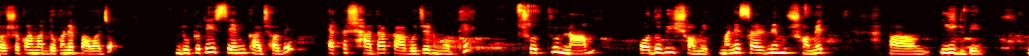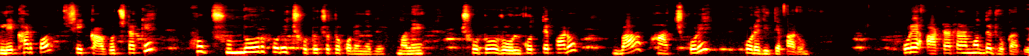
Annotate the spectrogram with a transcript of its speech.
দর্শকর্মার দোকানে পাওয়া যায়, দুটোতেই সেম কাজ হবে। একটা সাদা কাগজের মধ্যে শত্রুর নাম, পদবী সমেত মানে সারনেম সমেত লিখবে। লেখার পর সেই কাগজটাকে খুব সুন্দর করে ছোট ছোট করে নেবে। মানে ছোট রোল করতে পারো বা ভাঁজ করে করে দিতে পারো। করে আটাটার মধ্যে ঢোকাবে।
